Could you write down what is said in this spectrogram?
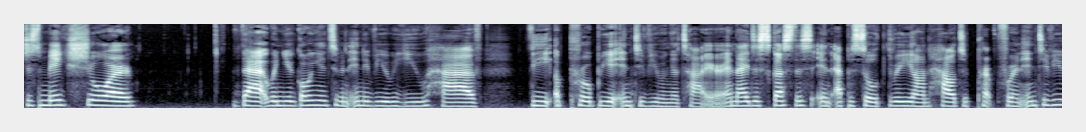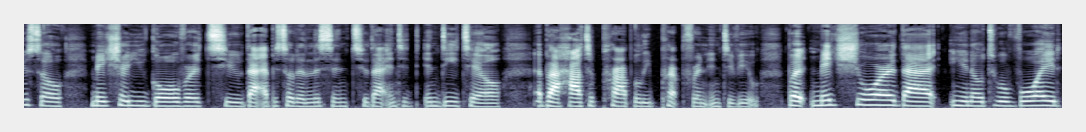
Just make sure that when you're going into an interview, you have the appropriate interviewing attire. And I discussed this in episode three on how to prep for an interview. So make sure you go over to that episode and listen to that in, in detail about how to properly prep for an interview. But make sure that, you know, to avoid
